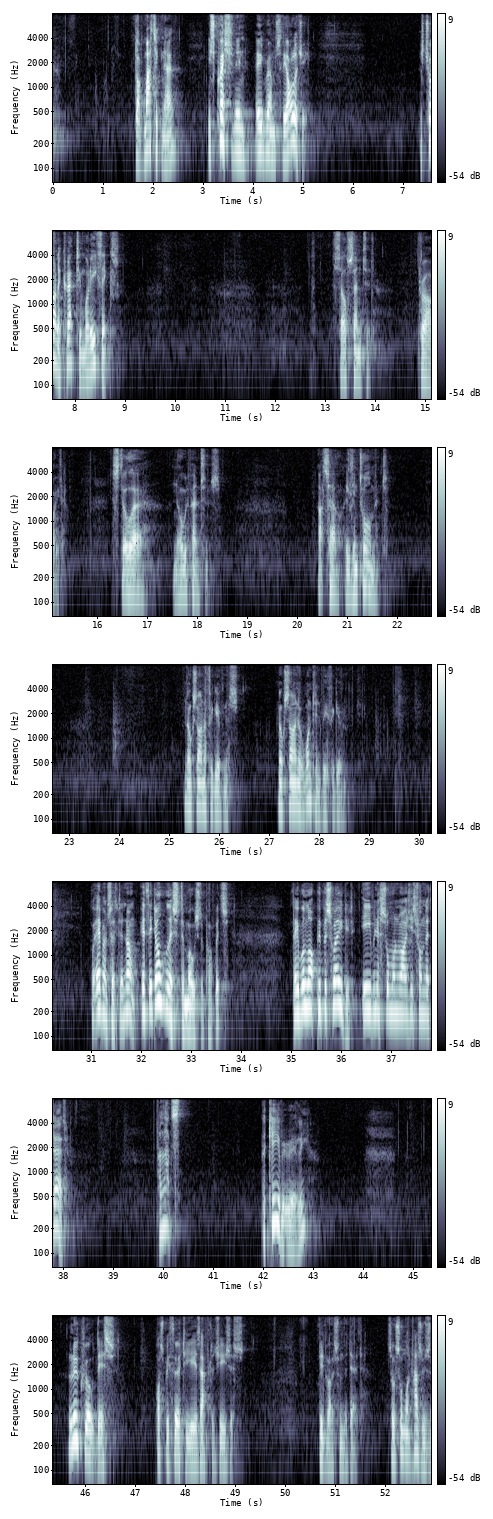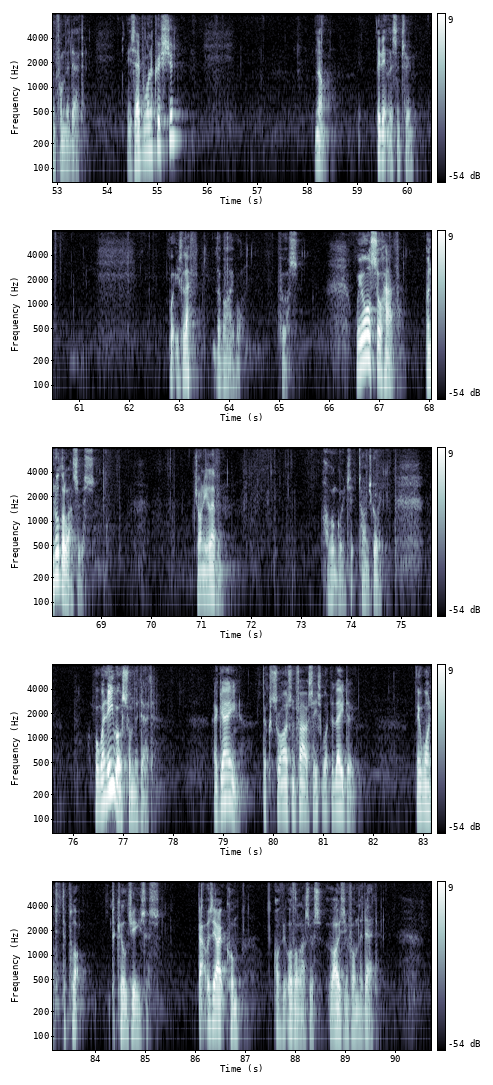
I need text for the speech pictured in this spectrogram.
dogmatic now. He's questioning Abraham's theology. He's trying to correct him what he thinks. Self centered, pride, still there, no repentance. That's hell. He's in torment. No sign of forgiveness. No sign of wanting to be forgiven. But Abraham says to them, no, if they don't listen to Moses the prophets, they will not be persuaded, even if someone rises from the dead. And that's the key of it, really. Luke wrote this possibly 30 years after Jesus did rise from the dead. So someone has risen from the dead. Is everyone a Christian? No. They didn't listen to him. But he's left the Bible for us. We also have another Lazarus. John 11. I won't go into it, time's going. But when he rose from the dead, again, the scribes and Pharisees, what did they do? They wanted to plot to kill Jesus. That was the outcome of the other Lazarus rising from the dead.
